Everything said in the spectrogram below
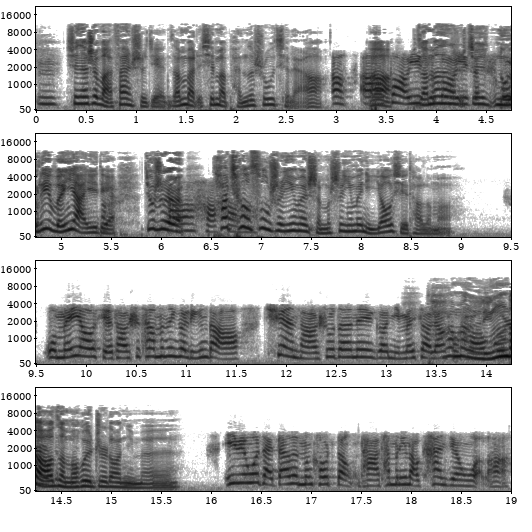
嗯，现在是晚饭时间，咱们把这先把盆子收起来啊。啊啊，不好意思，咱们就努力文雅一点。就是他撤诉是因为什么？是因为你要挟他了吗？我没要挟他，是他们那个领导劝他说的那个你们小两口他们领导怎么会知道你们？因为我在单位门口等他，他们领导看见我了。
